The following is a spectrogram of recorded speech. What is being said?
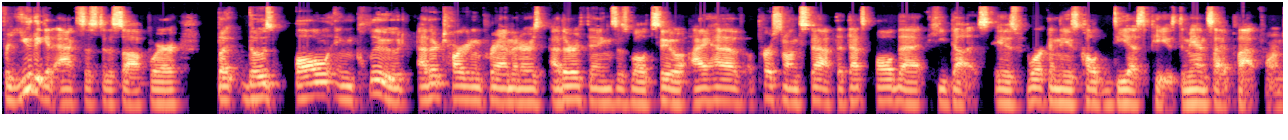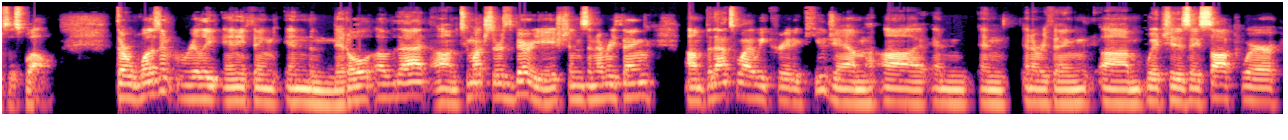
for you to get access to the software but those all include other targeting parameters other things as well too. I have a person on staff that that's all that he does is work in these called dsps demand side platforms as well there wasn't really anything in the middle of that um, too much. There's variations and everything, um, but that's why we created QJam uh, and and and everything, um, which is a software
